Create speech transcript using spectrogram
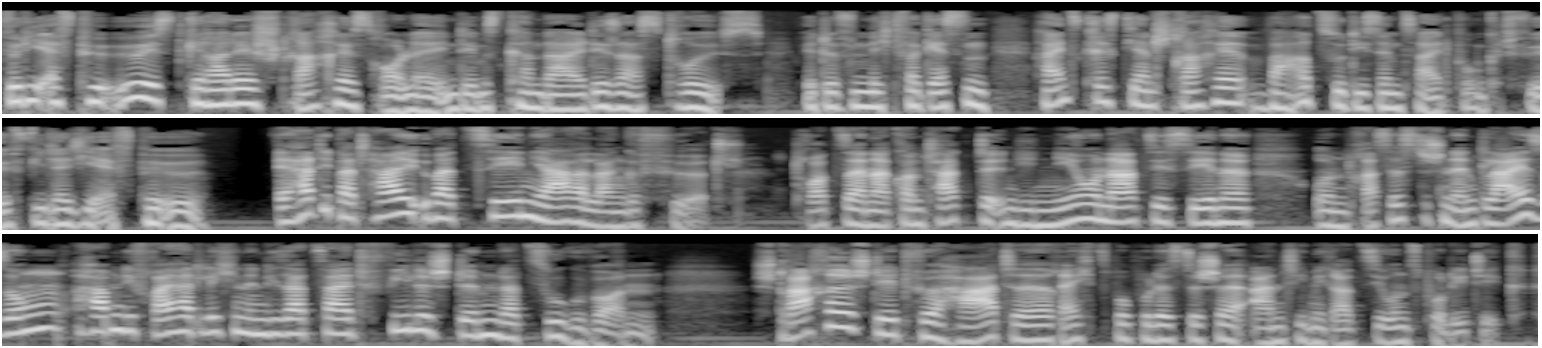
Für die FPÖ ist gerade Straches Rolle in dem Skandal desaströs. Wir dürfen nicht vergessen, Heinz-Christian Strache war zu diesem Zeitpunkt für viele die FPÖ. Er hat die Partei über zehn Jahre lang geführt. Trotz seiner Kontakte in die Neonazi-Szene und rassistischen Entgleisungen haben die Freiheitlichen in dieser Zeit viele Stimmen dazugewonnen. Strache steht für harte rechtspopulistische Antimigrationspolitik.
